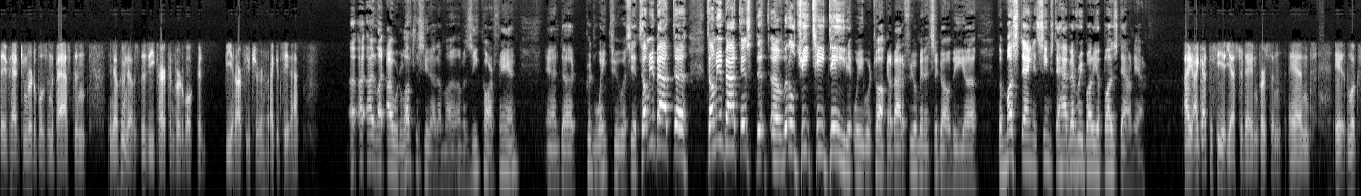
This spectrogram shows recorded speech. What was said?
they've had convertibles in the past, and you know who knows the Z car convertible could be in our future. I could see that. I, I like I would love to see that. I'm a I'm a Z car fan, and uh, couldn't wait to uh, see it. Tell me about uh, tell me about this the uh, little GTD that we were talking about a few minutes ago. The uh, the Mustang that seems to have everybody a buzz down there. I, I got to see it yesterday in person, and it looks,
